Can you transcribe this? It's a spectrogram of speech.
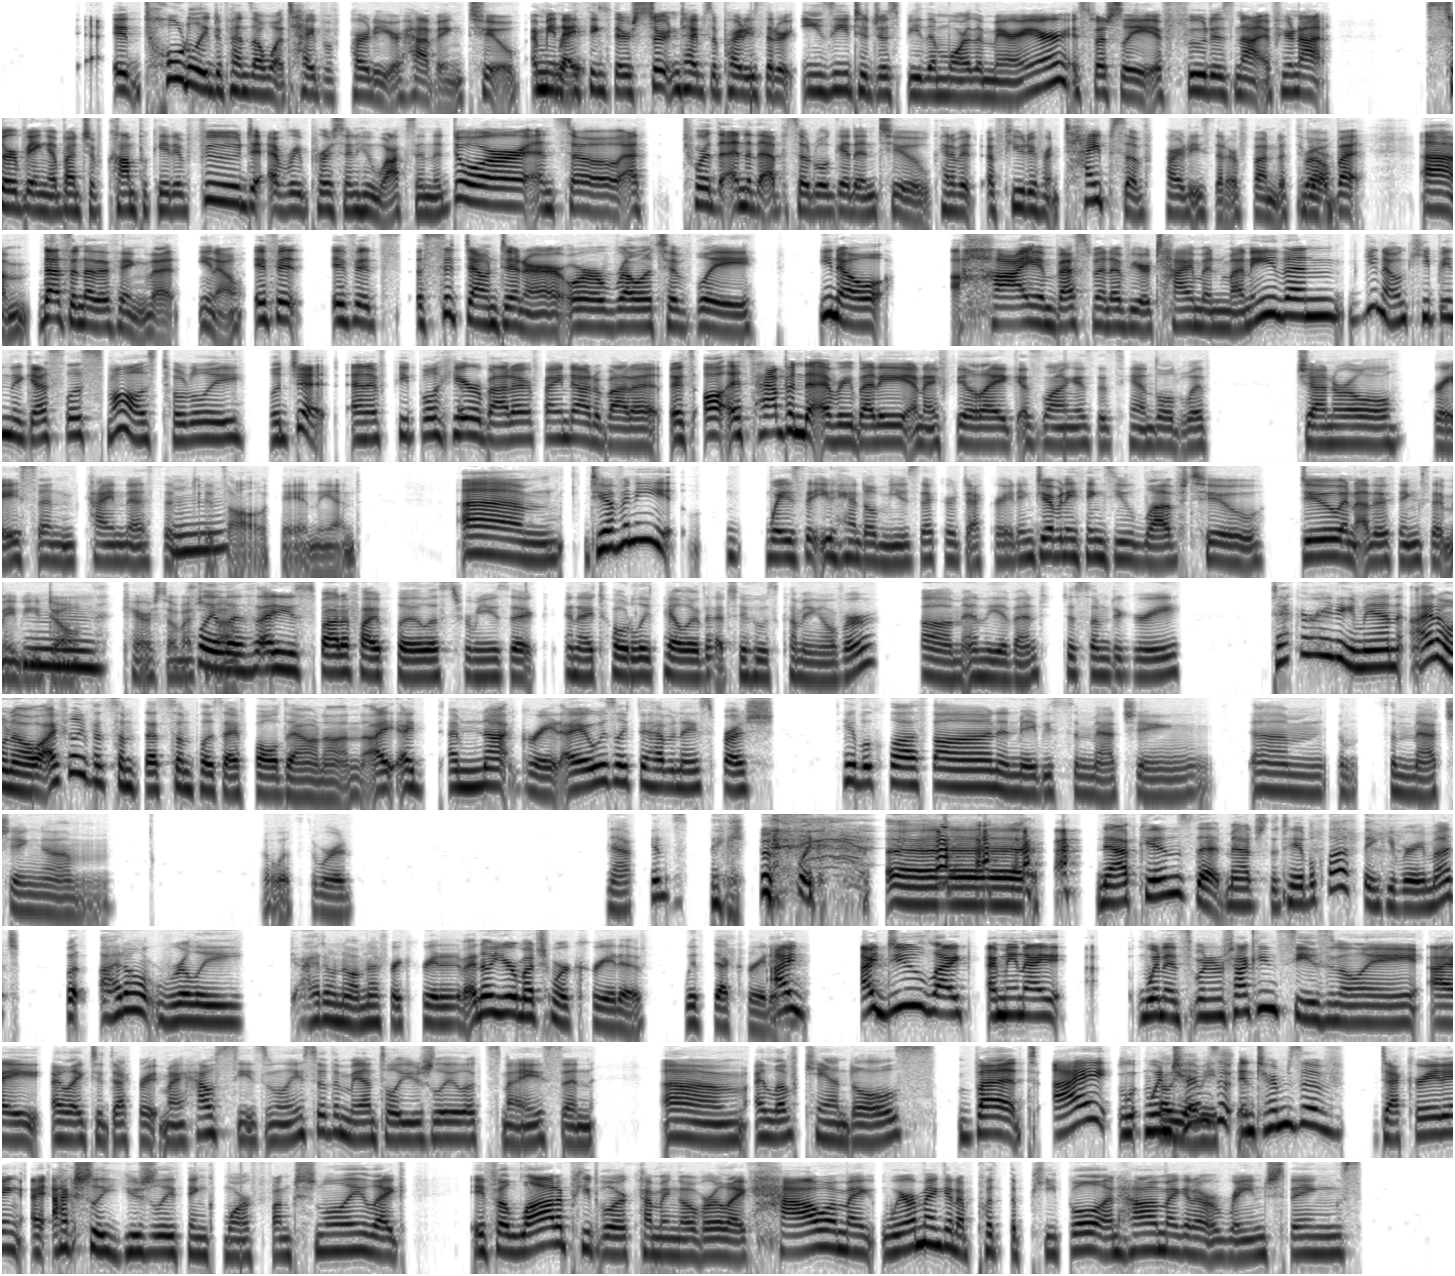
it totally depends on what type of party you're having too. I mean, I think there's certain types of parties that are easy to just be the more the merrier, especially if food is not if you're not serving a bunch of complicated food to every person who walks in the door. And so at toward the end of the episode we'll get into kind of a, a few different types of parties that are fun to throw. Yeah. But um that's another thing that, you know, if it if it's a sit down dinner or a relatively, you know, a high investment of your time and money, then you know keeping the guest list small is totally legit. And if people hear about it, find out about it, it's all it's happened to everybody. And I feel like as long as it's handled with general grace and kindness, it, Mhm. it's all okay in the end. Um, do you have any ways that you handle music or decorating? Do you have any things you love to do and other things that maybe you don't Mm, care so much playlist. about? I use Spotify playlists for music, and I totally tailor that to who's coming over, um, and the event to some degree. Decorating, man, I don't know. I feel like that's some that's some place I fall down on. I, I I'm not great. I always like to have a nice fresh tablecloth on, and maybe some matching um some matching um oh what's the word napkins. Thank you. It's like uh napkins that match the tablecloth. Thank you very much. But I don't really I don't know. I'm not very creative. I know you're much more creative with decorating. I I do like I mean I when it's when we're talking seasonally, I I like to decorate my house seasonally, so the mantle usually looks nice and um I love candles, but I w- when Oh, yeah, terms of too. in terms of decorating, I actually usually think more functionally like if a lot of people are coming over like how am I where am I going to put the people and how am I going to arrange things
